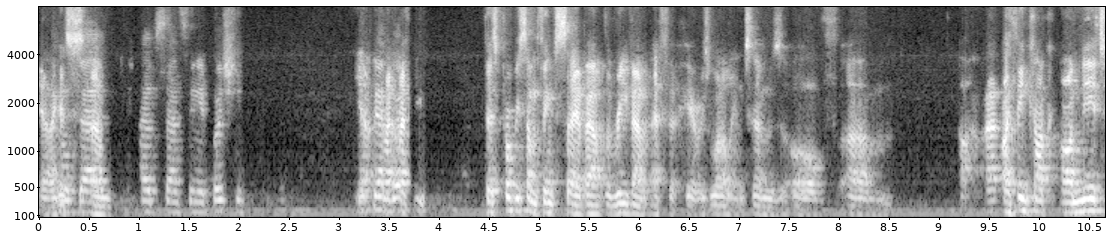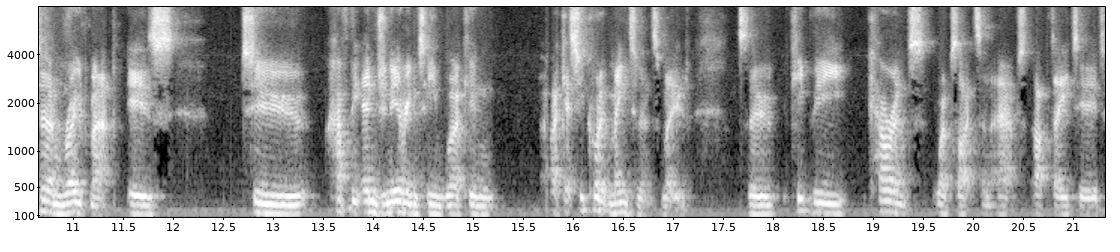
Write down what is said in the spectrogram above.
Yeah, I, I guess that um, helps answering your question. Yeah, I, I, think there's probably something to say about the revamp effort here as well in terms of um, I, I, think our, our near-term roadmap is to have the engineering team work in, I guess you call it maintenance mode. So keep the current websites and apps updated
